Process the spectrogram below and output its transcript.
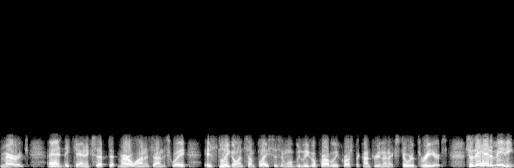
marriage, and they can't accept that marijuana is on its way. It's legal in some places and will be legal probably across the country in the next two or three years. So they had a meeting.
